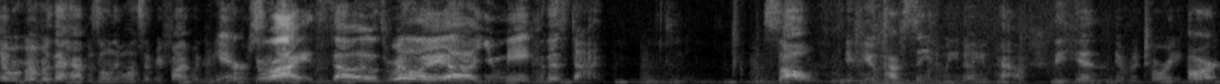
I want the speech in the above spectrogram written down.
And remember, that happens only once every 500 years. Right. So it was really uh, unique for this time. So, if you have seen, and we know you have, the hidden inventory arc,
